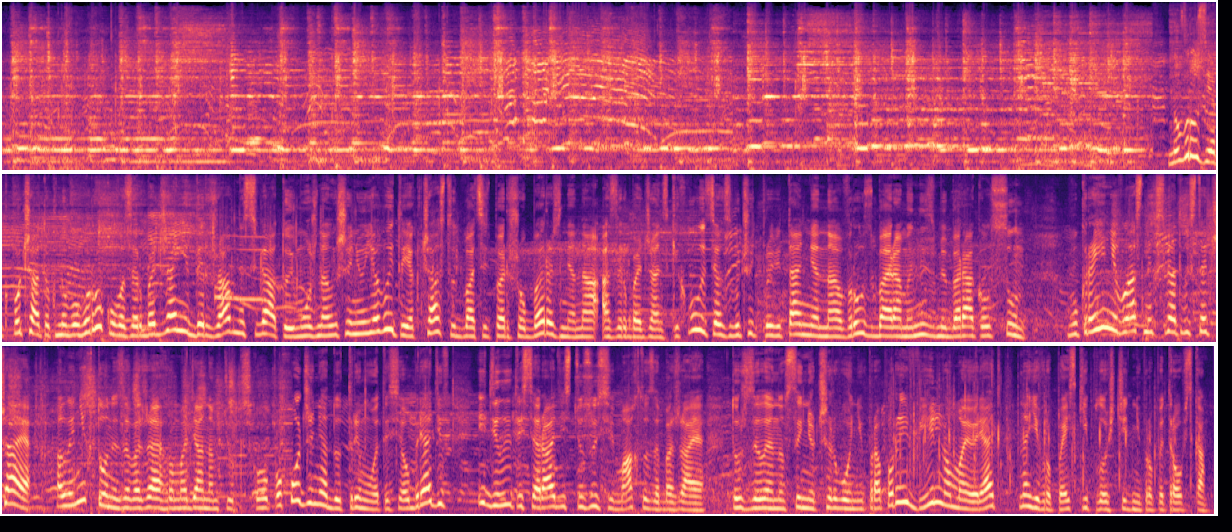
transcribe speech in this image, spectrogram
Thank you. Новруз як початок нового року в Азербайджані державне свято, і можна лише уявити, як часто 21 березня на азербайджанських вулицях звучуть привітання на вруз бараминизмі баракал сун. В Україні власних свят вистачає, але ніхто не заважає громадянам тюркського походження дотримуватися обрядів і ділитися радістю з усіма, хто забажає. Тож зелено-синьо-червоні прапори вільно майорять на європейській площі Дніпропетровська.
